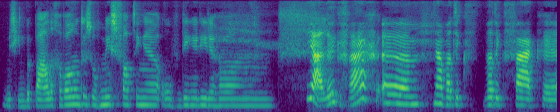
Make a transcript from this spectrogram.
misschien bepaalde gewoontes of misvattingen of dingen die er gewoon. Ja, leuke vraag. Ehm, nou, wat ik, wat ik vaak eh,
